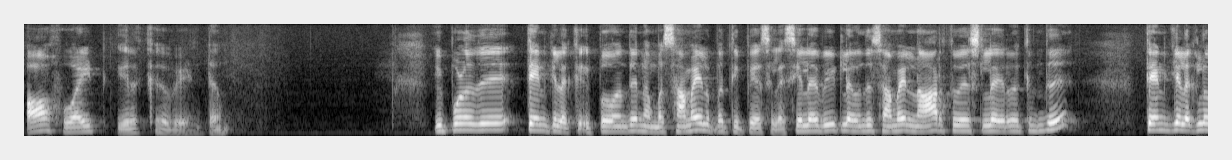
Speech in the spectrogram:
off white இருக்க வேண்டும். இப்பொழுது தென்கிழக்கு. இப்போ வந்து நம்ம சமையல் பற்றி பேசலை. சில வீட்டில் வந்து சமையல் நார்த் வெஸ்டில் இருக்குது தென்கிழக்கில்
